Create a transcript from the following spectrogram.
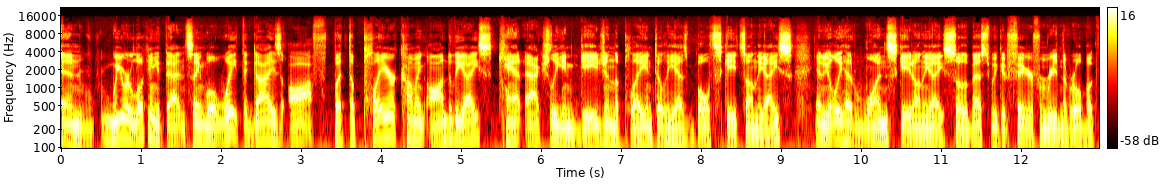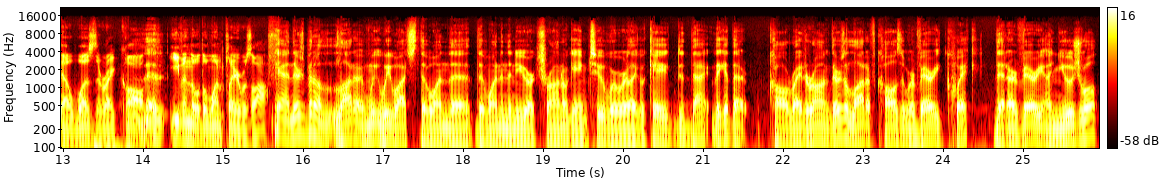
and we were looking at that and saying, well, wait, the guy's off, but the player coming onto the ice can't actually engage in the play until he has both skates on the ice, and he only had one skate on the ice. So the best we could figure from reading the rule book, that was the right call, even though the one player was off. Yeah, and there's been a lot of we, we watched the one the the one in the New York Toronto game too, where we're like, okay, did that they get that call right or wrong? There's a lot of calls that were very quick that are very unusual,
